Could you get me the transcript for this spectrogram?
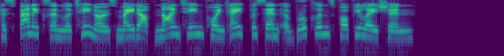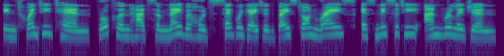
Hispanics and Latinos made up 19.8% of Brooklyn's population. In 2010, Brooklyn had some neighborhoods segregated based on race, ethnicity, and religion.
